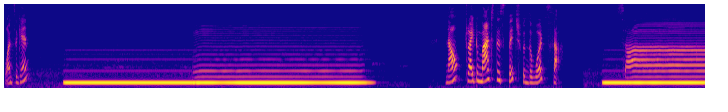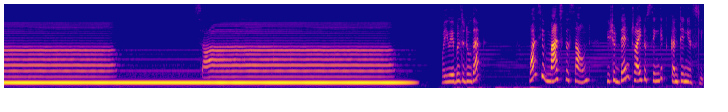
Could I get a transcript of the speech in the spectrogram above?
Once again. Now try to match this pitch with the word sa. Sa. Sa. Were you able to do that? Once you've matched the sound, you should then try to sing it continuously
